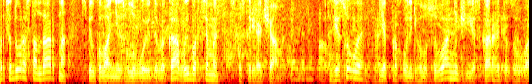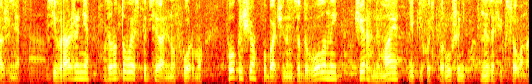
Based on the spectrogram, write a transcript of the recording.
Процедура стандартна спілкування з головою ДВК, виборцями, спостерігачами. З'ясовує, як проходить голосування, чи є скарги та зауваження. Всі враження занотовує спеціальну форму. Поки що побаченим задоволений, черг немає, якихось порушень не зафіксовано.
